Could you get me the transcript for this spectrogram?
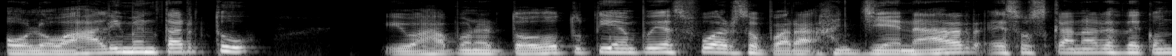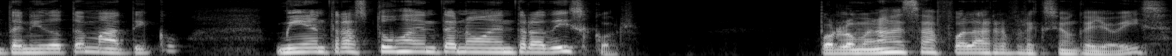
o lo vas a alimentar tú y vas a poner todo tu tiempo y esfuerzo para llenar esos canales de contenido temático mientras tu gente no entra a Discord. Por lo menos esa fue la reflexión que yo hice.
